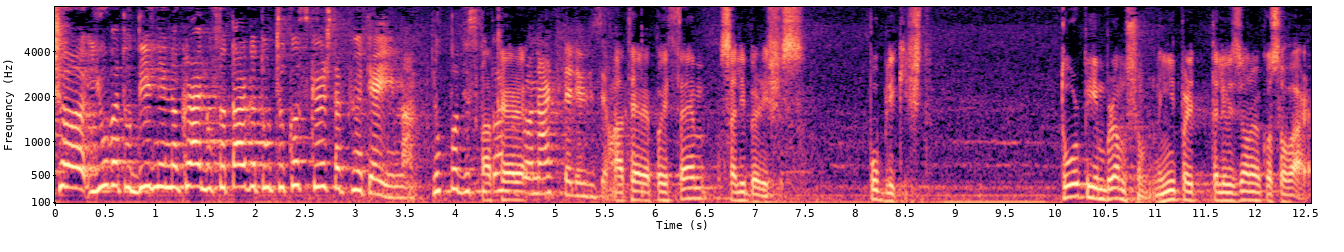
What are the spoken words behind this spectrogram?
që juve t'u dilni në krah luftëtarëve të UÇK-së? Kjo ishte pyetja ime. Nuk po diskutojmë për pronar të televizionit. Atëherë po i them Sali Berishës publikisht. Turpi i mbrëmshëm në një prej televizioneve kosovare,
